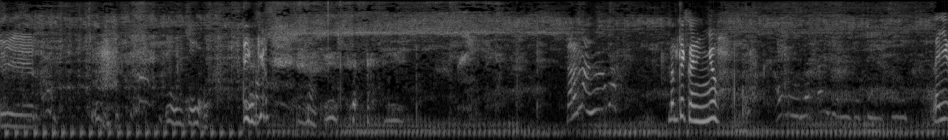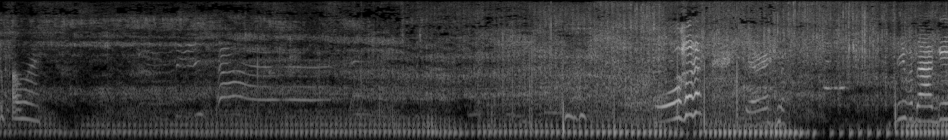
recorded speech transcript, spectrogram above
Cheers. Thank you. Thank you. Tara na, ba? Lati ko ninyo. Layo pa man. Oh. Sure. Di ba dagi?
